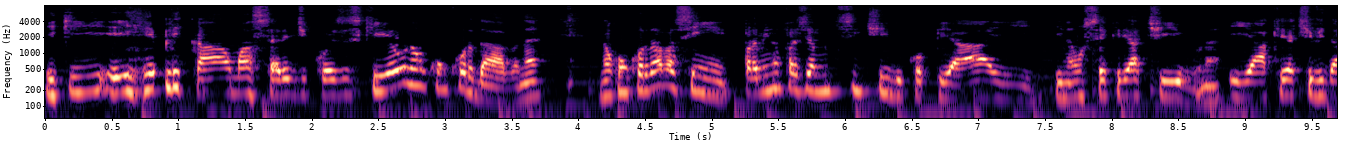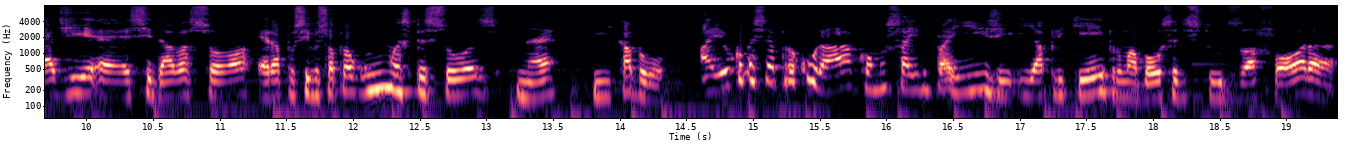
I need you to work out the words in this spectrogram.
e que e replicar uma série de coisas que eu não concordava, né? Não concordava assim, para mim não fazia muito sentido copiar e, e não ser criativo, né? E a criatividade é, se dava só, era possível só para algumas pessoas, né? E acabou. Aí eu comecei a procurar como sair do país e, e apliquei para uma bolsa de estudos lá fora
